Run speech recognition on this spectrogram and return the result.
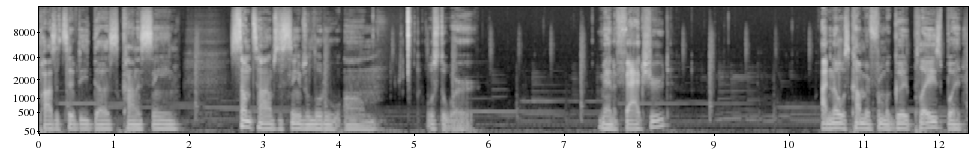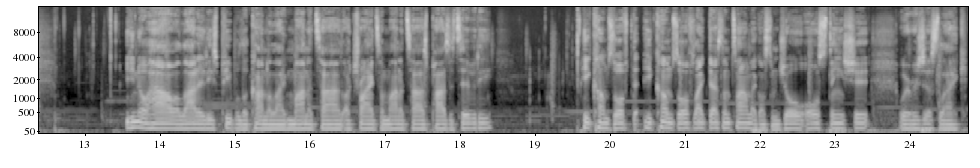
positivity does kind of seem sometimes it seems a little um what's the word? Manufactured. I know it's coming from a good place, but you know how a lot of these people are kind of like monetize or trying to monetize positivity. He comes off he comes off like that sometimes, like on some Joel Osteen shit, where it's just like,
